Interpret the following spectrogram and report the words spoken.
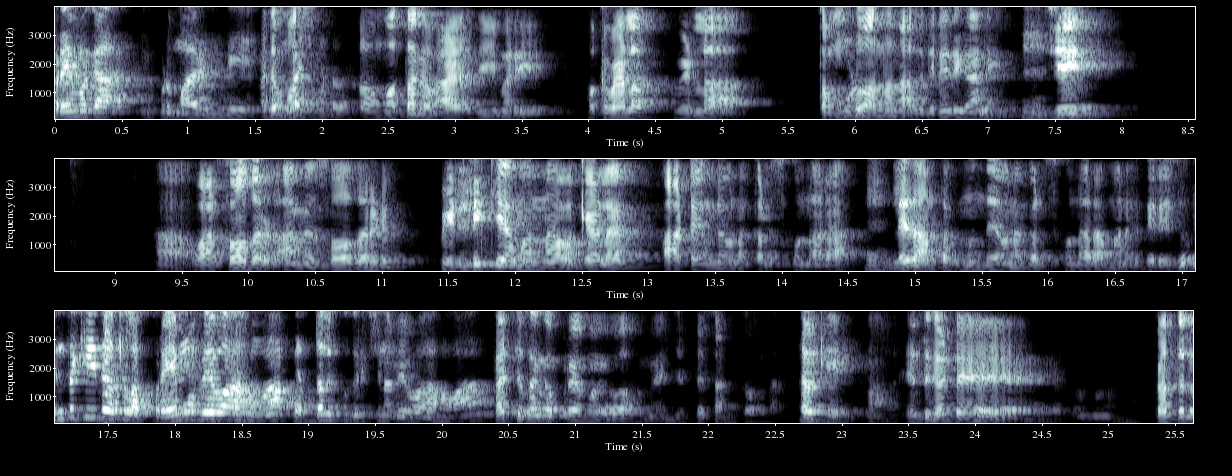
ప్రేమగా ఇప్పుడు మారింది అదే అవకాశం మొత్తానికి ఆ- అది మరి ఒకవేళ వీళ్ళ తమ్ముడు అన్న నాకు తెలియదు కానీ. జైన్ వాళ్ళ సోదరుడు ఆమె సోదరుడి పెళ్ళికి ఏమన్నా ఒకవేళ ఆ టైంలో ఏమైనా కలుసుకున్నారా. లేదా అంతకు ముందు ఏమైనా కలుసుకున్నారా? మనకు తెలియదు ఇంతకీ ఇది అసలు ప్రేమ వివాహమా? పెద్దలు కుదిర్చిన వివాహమా? ఖచ్చితంగా ప్రేమ వివాహమే అని చెప్పేసి అనుకోవాలి? ఓకే. ఎందుకంటే పెద్దలు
